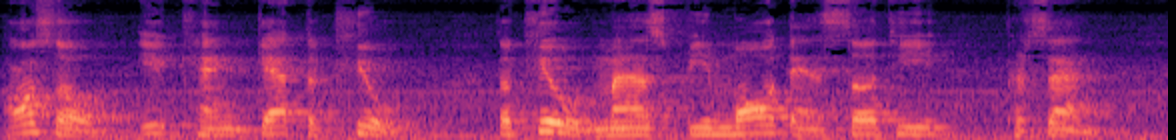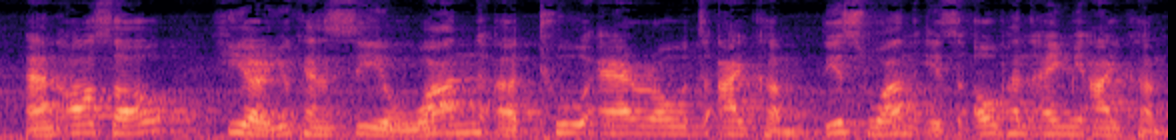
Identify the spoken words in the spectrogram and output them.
Also, it can get the Q. The Q must be more than 30%. And also here you can see one uh, two arrowed icon. This one is OpenAMIP icon.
